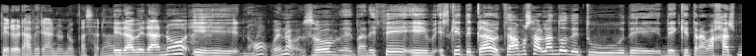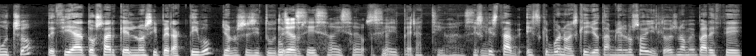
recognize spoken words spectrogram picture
Pero era verano, no pasa nada. era verano. eh, no, bueno, eso me parece. eh, es que, te- claro, estábamos hablando de, tu, de, de que trabajas mucho. Decía Tosar que él no es hiperactivo. Yo no sé si tú. te- Yo sí soy, soy, soy hiperactiva. Es sí. que está, es que bueno, es que yo también lo soy, entonces no me parece,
